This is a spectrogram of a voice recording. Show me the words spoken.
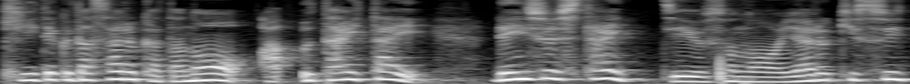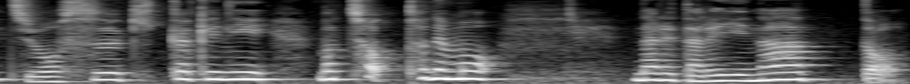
聞いてくださる方のあ歌いたい練習したいっていうそのやる気スイッチを押すきっかけに、まあ、ちょっとでもなれたらいいなと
